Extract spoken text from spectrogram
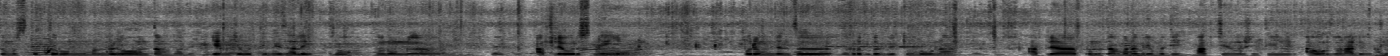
समस्त तरुण मंडळी पुणतांबा यांच्या वतीने झाले म्हणून आपल्यावर स्नेही परम ज्यांचं कर्तव्य किंबहुना आपल्या पुणतांबा नगरीमध्ये मागच्या वर्षी ती आवर्जून आले होते.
